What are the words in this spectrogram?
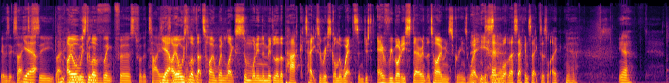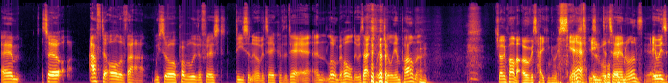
it was exciting Yeah. to see. Like, I always gonna love- blink first for the tires. Yeah, I always love that time when like someone in the middle of the pack takes a risk on the wets and just everybody's staring at the timing screens waiting to see what their second sector's like. Yeah, Yeah. Um. So after all of that, we saw probably the first decent overtake of the day, and lo and behold, it was actually Jolyon Palmer. Jolyon Palmer overtaking a Mercedes. yeah, into turn things. one. Yeah. It was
